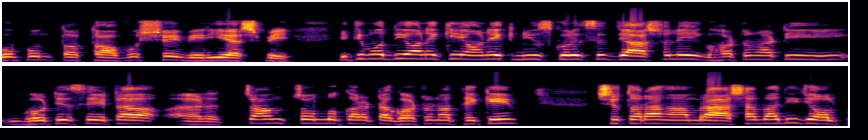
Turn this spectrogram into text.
গোপন তথ্য অবশ্যই বেরিয়ে আসবে। ইতিমধ্যে অনেকে অনেক নিউজ করেছে যে আসলে এই ঘটনাটি ঘটেছে এটা চাঞ্চল্যকর একটা ঘটনা থেকে। সুতরাং আমরা আশাবাদী যে অল্প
